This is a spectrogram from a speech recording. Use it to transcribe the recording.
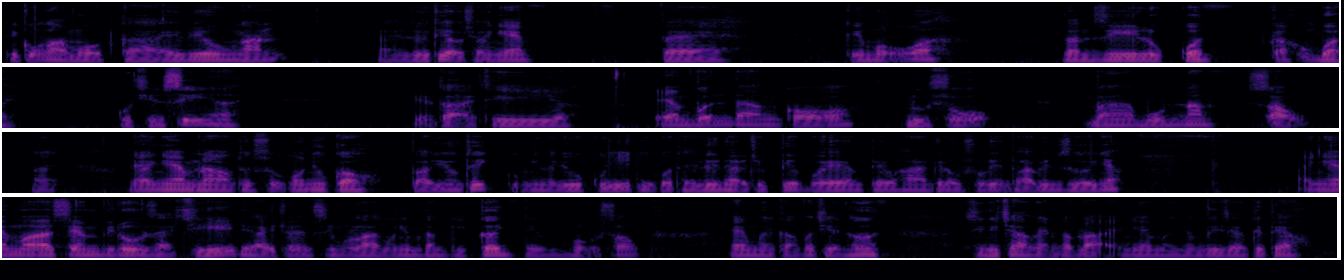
thì cũng là một cái video ngắn đấy, giới thiệu cho anh em về cái mẫu dần di lục quân K07 của chiến sĩ như này. Hiện tại thì em vẫn đang có đủ số 3 4 5 6 đấy nếu anh em nào thực sự có nhu cầu và yêu thích cũng như là yêu quý thì có thể liên hệ trực tiếp với em theo hai cái đầu số điện thoại bên dưới nhé anh em xem video giải trí thì hãy cho em xin một like cũng như một đăng ký kênh để ủng hộ shop em ngày càng phát triển hơn. Xin kính chào và hẹn gặp lại anh em ở những video tiếp theo.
